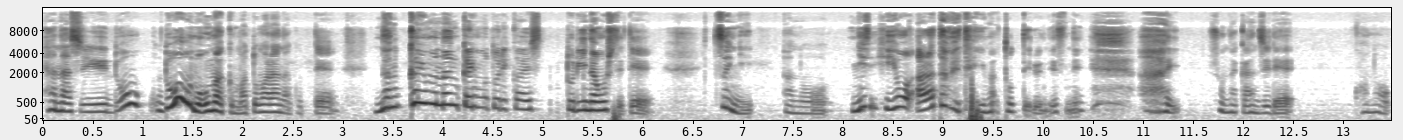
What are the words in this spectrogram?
話どうどうもうまくまとまらなくて何回も何回も取り返し取り直しててついにあの日を改めて今撮ってるんですね。はい。そんな感じでこの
